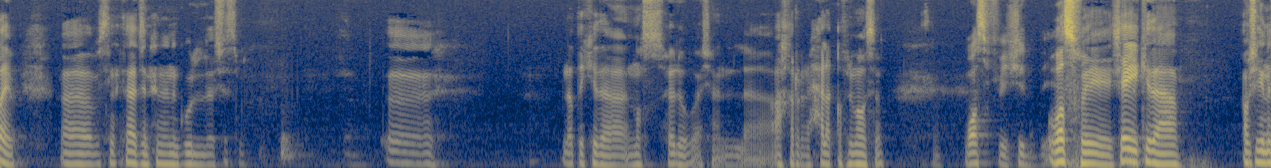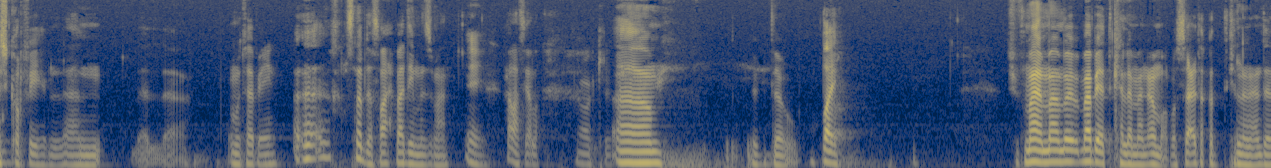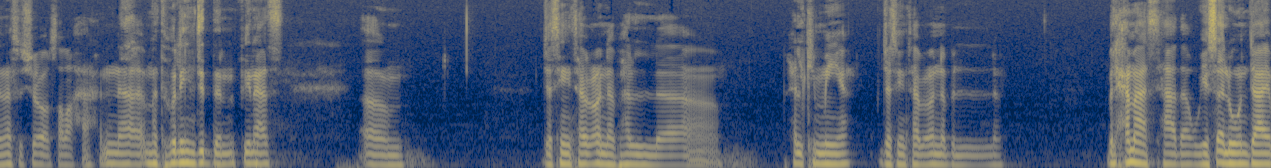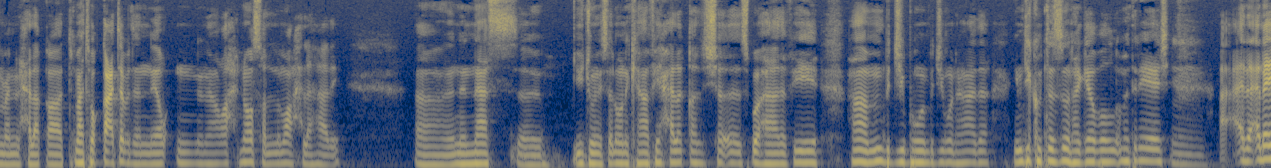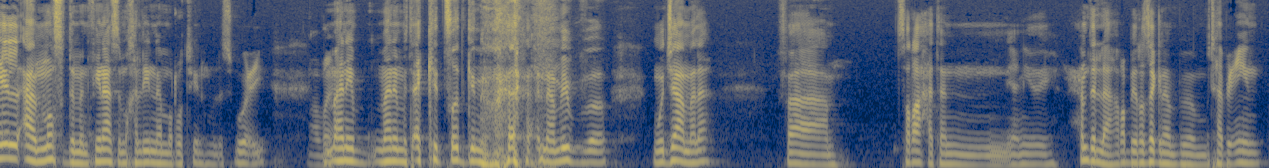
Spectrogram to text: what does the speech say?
طيب آه بس نحتاج إن إحنا نقول شو اسمه؟ آه نعطي كذا نص حلو عشان آخر حلقة في الموسم. وصف يشد وصفي شيء كذا أو شيء نشكر فيه ال- ال- المتابعين. آه، خلاص نبدأ صح؟ بعدين من زمان. إيه. خلاص يلا. أوكي. نبدا طيب. شوف ما ما ما أبي أتكلم عن عمر بس أعتقد كلنا عندنا نفس الشعور صراحة إن مذهولين جدا في ناس. جالسين يتابعونا بهال هالكميه جالسين يتابعونا بال بالحماس هذا ويسألون دائما عن الحلقات. ما توقعت ابدا إننا راح نوصل للمرحلة هذه. آه إن الناس آه يجون يسألونك ها في حلقة الأسبوع هذا؟ في ها من بتجيبون؟ بتجيبون هذا؟ يمديكم تنزلونها قبل؟ ما أدري إيش. أنا أنا إلى الآن منصدم ان في ناس مخلينا من روتينهم الأسبوعي. ماني ماني متأكد صدق إنه انها مي مجاملة. ف صراحة يعني الحمد لله ربي رزقنا بمتابعين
